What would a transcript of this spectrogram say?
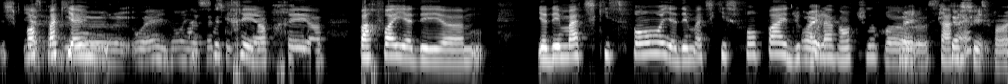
je pense pas, qu'il y a une, ouais, non, y a pas secret. Après, parfois, il y a des, il y a des matchs qui se font, il y a des matchs qui se font pas, et du coup, l'aventure s'arrête. Enfin,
